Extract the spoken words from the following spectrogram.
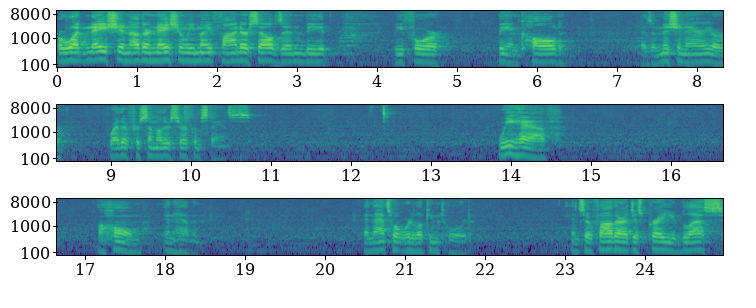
or what nation, other nation we may find ourselves in, be it before being called as a missionary or whether for some other circumstances. We have a home in heaven. And that's what we're looking toward. And so, Father, I just pray you bless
